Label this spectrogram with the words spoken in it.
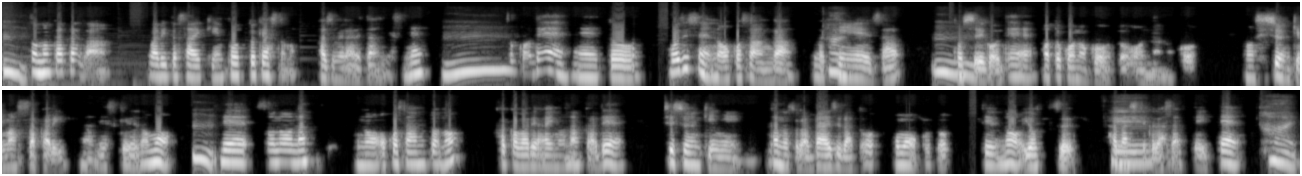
うん。その方が割と最近、ポッドキャストも始められたんですね。そこで、えっ、と、ご自身のお子さんが、ティーンエイジャー、うん年子で、男の子と女の子、思春期真っ盛りなんですけれども、うん。で、そのな、のお子さんとの関わり合いの中で、思春期に彼女が大事だと思うことっていうのを4つ話してくださっていて、はい。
